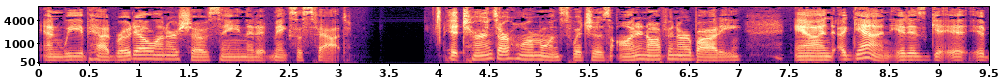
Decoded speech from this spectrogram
And we've had Rodell on our show saying that it makes us fat. it turns our hormone switches on and off in our body and again it is it, it,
